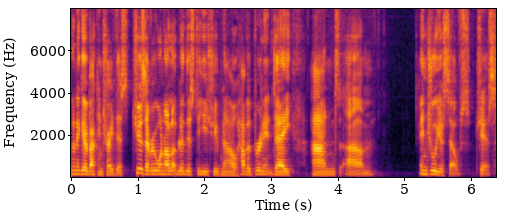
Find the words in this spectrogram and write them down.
going to go back and trade this. Cheers, everyone. I'll upload this to YouTube now. Have a brilliant day and um, enjoy yourselves. Cheers.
